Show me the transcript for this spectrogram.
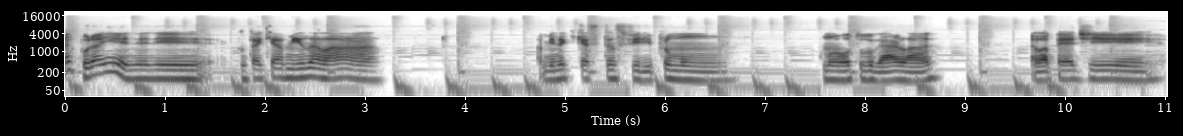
É por aí, ele. ele- Tanto é que a mina lá. A mina que quer se transferir pra um. um outro lugar lá. Ela pede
